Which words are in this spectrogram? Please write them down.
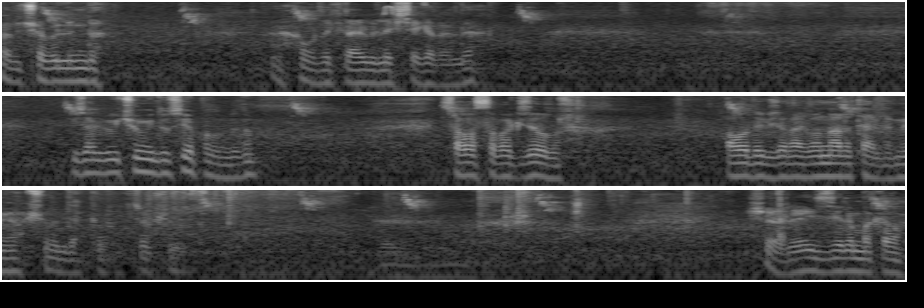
Kuşlar üçe bölündü. Oradakiler birleşecek herhalde. Güzel bir uçum videosu yapalım dedim. Sabah sabah güzel olur. Hava da güzel, hayvanlar da terlemiyor. Şunu bir dakika bakacağım şunu. Şöyle izleyelim bakalım.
